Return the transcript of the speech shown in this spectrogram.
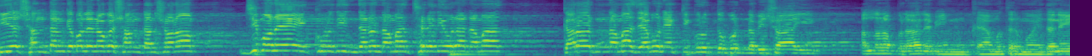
নিজের সন্তানকে বলেন, ওগো সন্তান শোনব জীবনে কোনোদিন যেন নামাজ ছেড়ে দিও না নামাজ। কারণ নামাজ এমন একটি গুরুত্বপূর্ণ বিষয়। আল্লাহ রাব্বুল আলামিন কিয়ামতের ময়দানে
